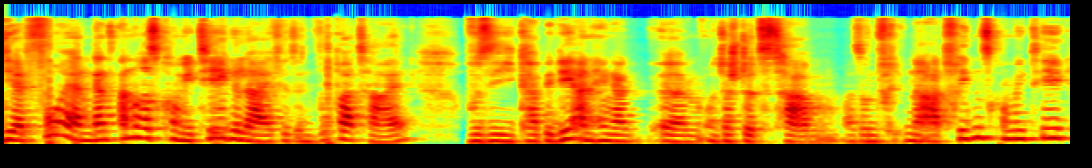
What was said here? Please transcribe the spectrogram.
die hat vorher ein ganz anderes Komitee geleitet in Wuppertal, wo sie KPD-Anhänger ähm, unterstützt haben, also eine Art Friedenskomitee.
